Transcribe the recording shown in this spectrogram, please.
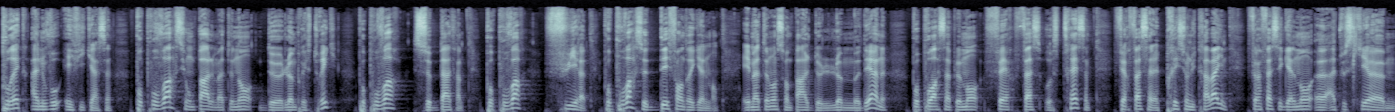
pour être à nouveau efficace, pour pouvoir, si on parle maintenant de l'homme préhistorique, pour pouvoir se battre, pour pouvoir fuir, pour pouvoir se défendre également. Et maintenant, si on parle de l'homme moderne, pour pouvoir simplement faire face au stress, faire face à la pression du travail, faire face également euh, à tout ce qui est euh,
